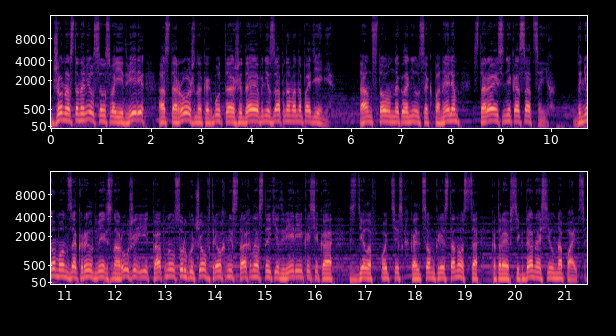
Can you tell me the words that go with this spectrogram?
Джон остановился у своей двери, осторожно, как будто ожидая внезапного нападения. Танстоун наклонился к панелям, стараясь не касаться их. Днем он закрыл дверь снаружи и капнул сургучом в трех местах на стыке двери и косяка, сделав оттиск кольцом крестоносца, которое всегда носил на пальце.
